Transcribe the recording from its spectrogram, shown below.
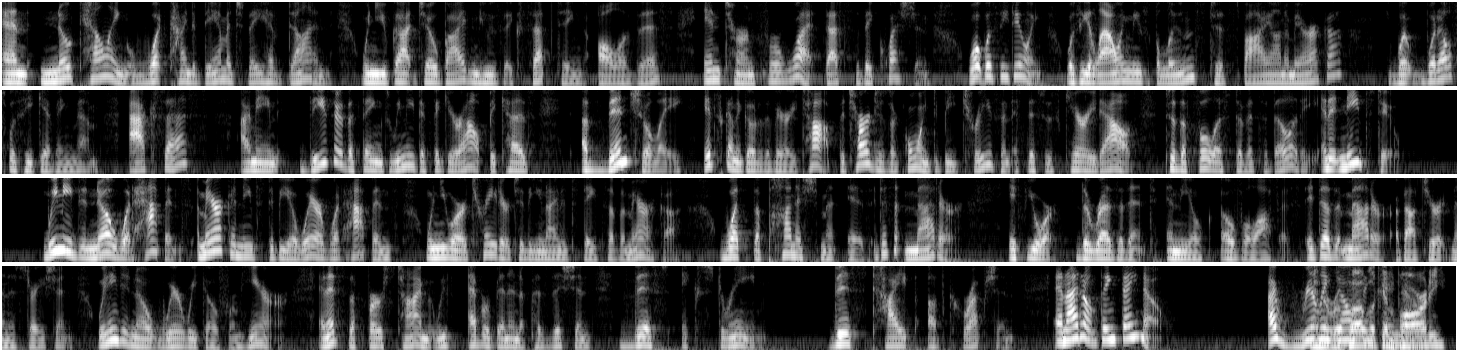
And no telling what kind of damage they have done when you've got Joe Biden who's accepting all of this in turn for what? That's the big question. What was he doing? Was he allowing these balloons to spy on America? What, what else was he giving them? Access? I mean, these are the things we need to figure out because eventually it's going to go to the very top. The charges are going to be treason if this is carried out to the fullest of its ability, and it needs to. We need to know what happens. America needs to be aware of what happens when you are a traitor to the United States of America, what the punishment is. It doesn't matter if you're the resident in the Oval Office, it doesn't matter about your administration. We need to know where we go from here. And it's the first time that we've ever been in a position this extreme, this type of corruption. And I don't think they know. I really don't Republican think they know. Party,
